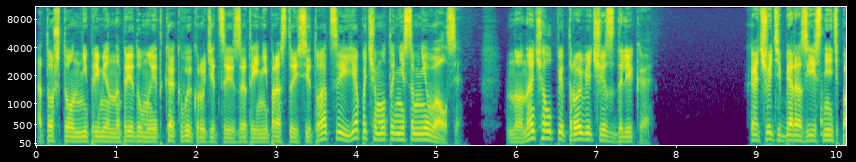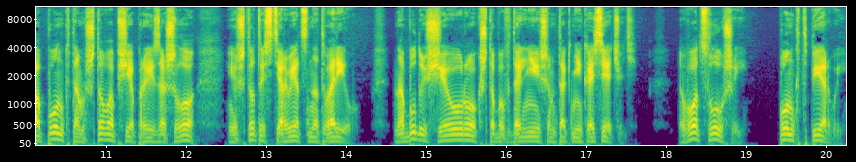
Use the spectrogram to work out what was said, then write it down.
А то, что он непременно придумает, как выкрутиться из этой непростой ситуации, я почему-то не сомневался. Но начал Петрович издалека. «Хочу тебе разъяснить по пунктам, что вообще произошло и что ты, стервец, натворил. На будущее урок, чтобы в дальнейшем так не косячить. Вот слушай. Пункт первый.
